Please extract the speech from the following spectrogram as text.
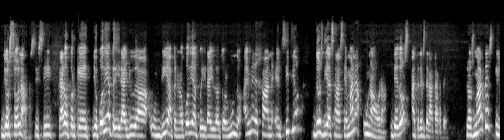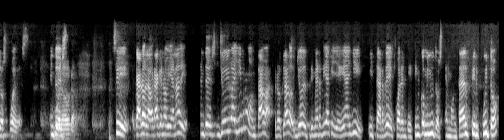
Yo sola, sí, sí, claro, porque yo podía pedir ayuda un día, pero no podía pedir ayuda a todo el mundo. A mí me dejaban el sitio dos días a la semana, una hora, de dos a tres de la tarde, los martes y los jueves. Entonces, hora. Sí, claro, la hora que no había nadie. Entonces yo iba allí y me montaba, pero claro, yo el primer día que llegué allí y tardé 45 minutos en montar el circuito,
